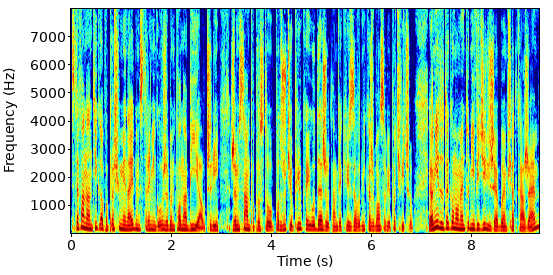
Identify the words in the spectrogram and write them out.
Stefan Antiga poprosił mnie na jednym z treningów, żebym ponabijał, czyli żebym sam po prostu podrzucił piłkę i uderzył tam w jakiegoś zawodnika zawodnika, żeby on sobie poćwiczył. I oni do tego momentu nie wiedzieli, że ja byłem siatkarzem.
